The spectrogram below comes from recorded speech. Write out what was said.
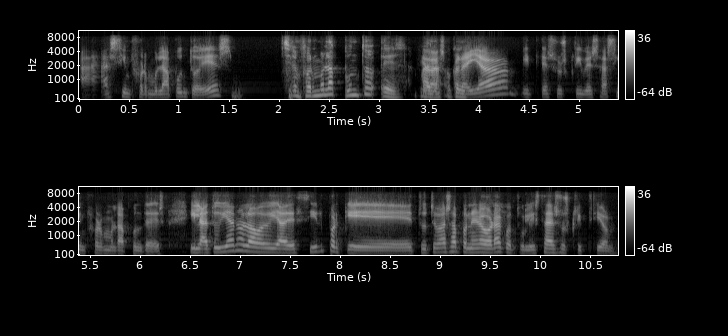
A sinformula.es. Sinformula.es. Vale, vas para allá y te suscribes a sinformula.es. Y la tuya no la voy a decir porque tú te vas a poner ahora con tu lista de suscripción.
